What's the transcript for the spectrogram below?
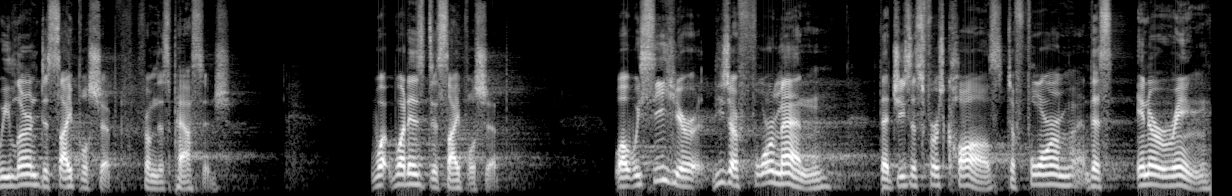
we learn discipleship from this passage. What, what is discipleship? Well, we see here, these are four men that Jesus first calls to form this inner ring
